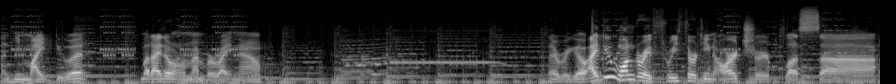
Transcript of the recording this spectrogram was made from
then he might do it. But I don't remember right now. There we go. I do wonder if 313 Archer plus, uh,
